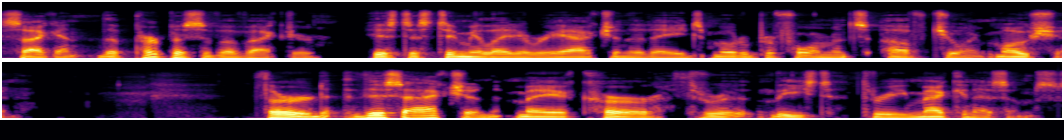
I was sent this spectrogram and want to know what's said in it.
Second, the purpose of a vector is to stimulate a reaction that aids motor performance of joint motion. Third, this action may occur through at least three mechanisms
